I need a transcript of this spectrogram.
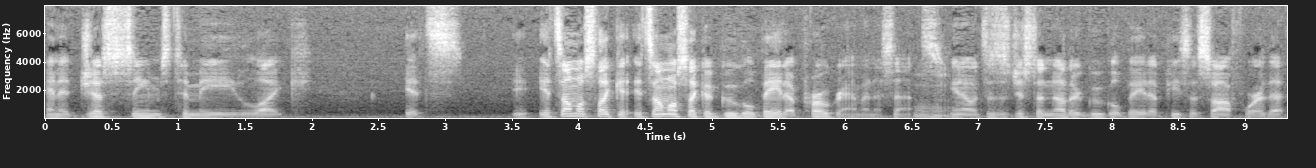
and it just seems to me like it's it's almost like a, it's almost like a Google Beta program in a sense. Mhm. You know, this is just another Google Beta piece of software that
